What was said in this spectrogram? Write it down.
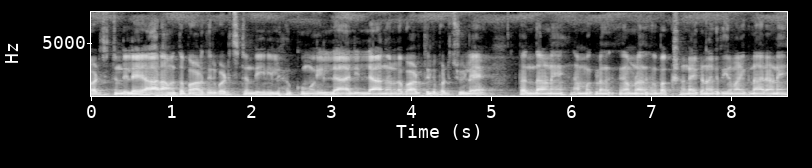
പഠിച്ചിട്ടുണ്ടല്ലേ? ആറാമത്തെ പാഠത്തിൽ പഠിച്ചിട്ടുണ്ട്. ഇനി ഹുക്കുമോ ഇല്ല ഇല്ല എന്നുള്ള പാഠത്തിൽ പഠിച്ചു അല്ലേ? ഇപ്പം എന്താണ്? നമുക്ക് നമ്മൾ ഭക്ഷണം കഴിക്കണമെന്നൊക്കെ തീരുമാനിക്കുന്ന ആരാണ്?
